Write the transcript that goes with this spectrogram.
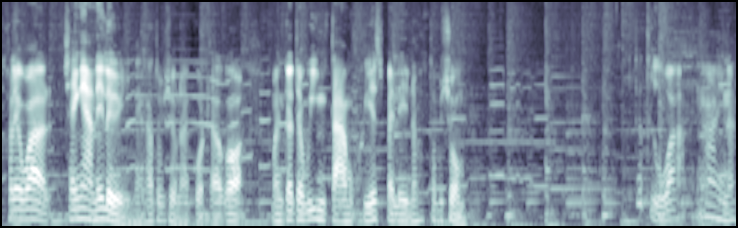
เขาเรียกว่าใช้งานได้เลยนะครับท่านผู้ชมนะกดแล้วก็มันก็จะวิ่งตามเควสไปเลยเนาะท่านผู้ชม ก็ถือว่าง่ายนะ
